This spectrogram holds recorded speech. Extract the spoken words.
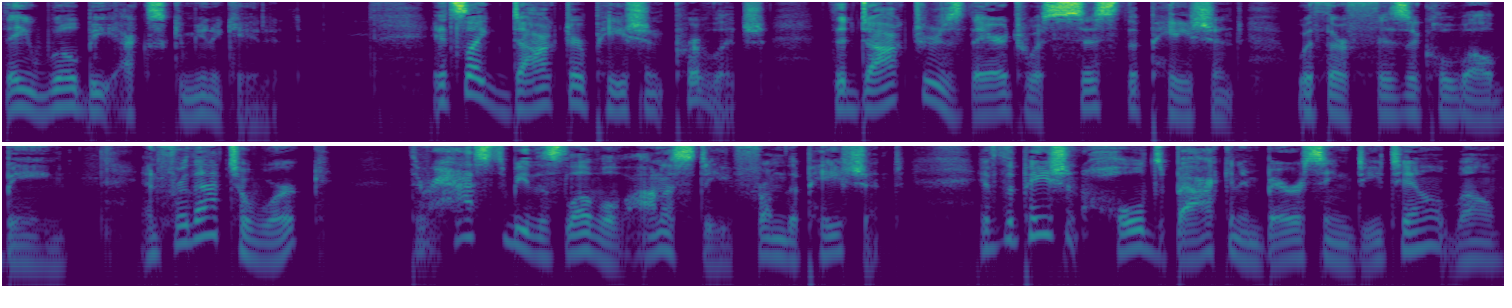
they will be excommunicated. It's like doctor patient privilege. The doctor is there to assist the patient with their physical well being. And for that to work, there has to be this level of honesty from the patient. If the patient holds back an embarrassing detail, well,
